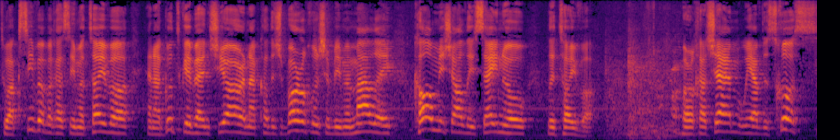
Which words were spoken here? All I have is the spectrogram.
to aksiva v'chasim atayva and agutke ben shiar and Hakadosh Baruch Hu should be memale kol mishal liseinu l'toiva. Baruch Hashem, we have the schus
